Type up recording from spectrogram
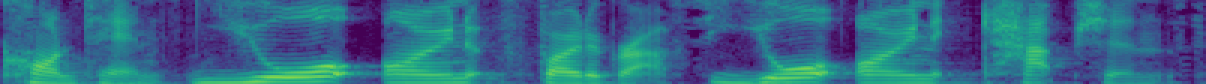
content, your own photographs, your own captions.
